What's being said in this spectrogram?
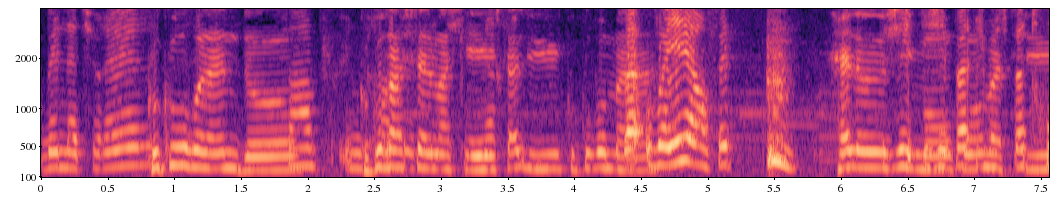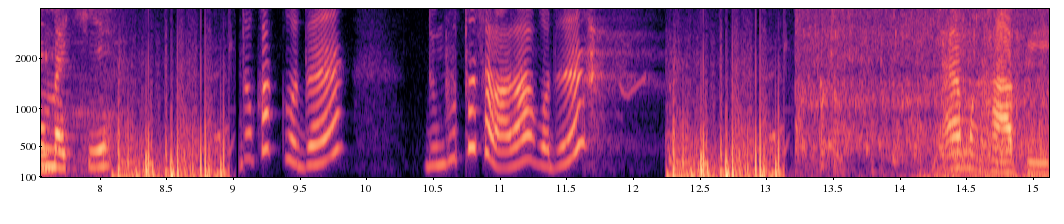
Belle naturelle. Coucou Rolando. Simple, une Coucou princesse Rachel aussi, Maquet. merci. Salut. Coucou Romain. Bah, vous voyez, en fait, Hello j'ai Simon. j'ai pas, je comment me suis pas vas-tu trop maquillée. 똑같거든? 눈부터 잘 안 하거든? I'm happy.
